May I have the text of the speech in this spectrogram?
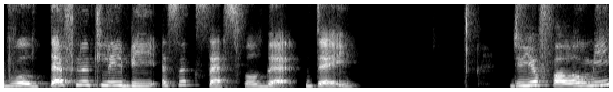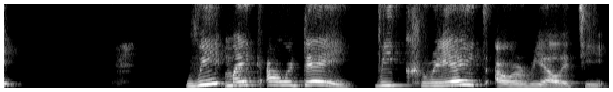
will definitely be a successful day. Do you follow me? We make our day, we create our reality.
